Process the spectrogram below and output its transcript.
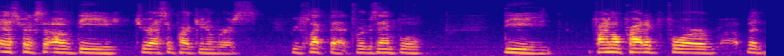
aspects of the Jurassic Park universe reflect that. For example, the final product for the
